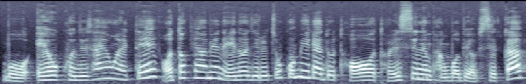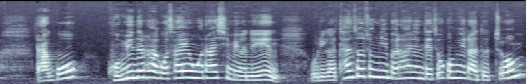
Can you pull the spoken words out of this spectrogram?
뭐 에어컨을 사용할 때 어떻게 하면 에너지를 조금이라도 더 덜 쓰는 방법이 없을까라고 고민을 하고 사용을 하시면은 우리가 탄소 중립을 하는데 조금이라도 좀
